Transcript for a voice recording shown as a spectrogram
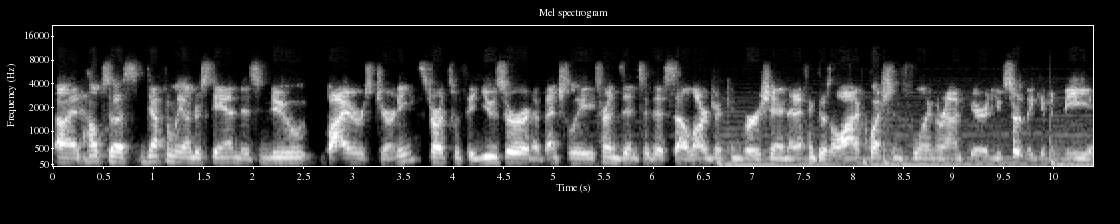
Uh, it helps us definitely understand this new buyer's journey. It starts with a user and eventually turns into this uh, larger conversion. And I think there's a lot of questions flowing around here, and you've certainly given me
